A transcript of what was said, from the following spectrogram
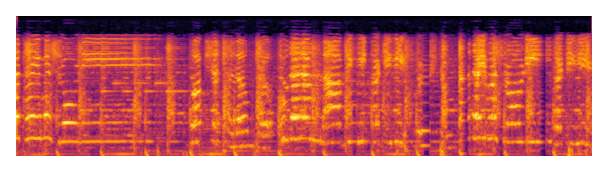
तथैव श्रोणी। वक्षस्थलं च उदरं नाभिः कटिः पृष्ठं। तथैव श्रोणी कटिः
